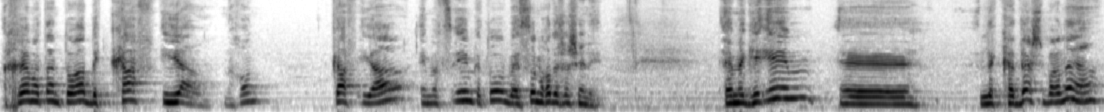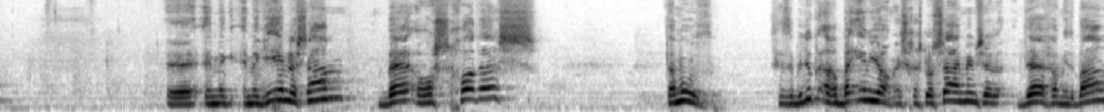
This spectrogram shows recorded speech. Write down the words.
אחרי מתן תורה בכף אייר, נכון? כף אייר, הם יוצאים, כתוב, ב-20 לחודש השני. הם מגיעים אה, לקדש ברנע, אה, הם, הם מגיעים לשם בראש חודש תמוז, שזה בדיוק 40 יום, יש לך שלושה ימים של דרך המדבר,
